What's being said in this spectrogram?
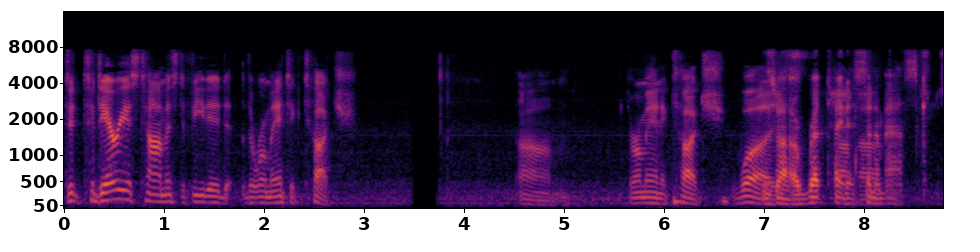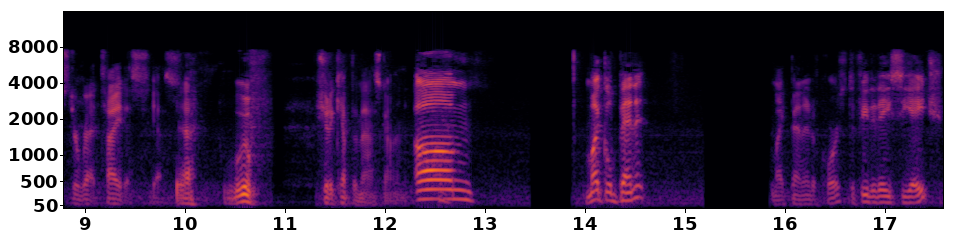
Tadarius Thomas defeated the Romantic Touch. Um, the Romantic Touch It was was uh, Rhett Titus uh, in a mask. Mr. Rhett Titus. Yes. Yeah. Woof. Should have kept the mask on. Um, Michael Bennett, Mike Bennett, of course, defeated ACH.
